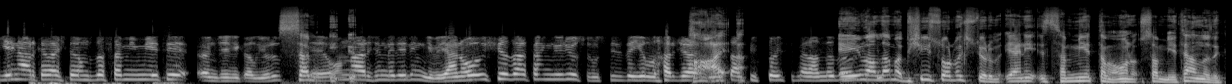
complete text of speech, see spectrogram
yeni arkadaşlarımızda samimiyeti öncelik alıyoruz. Sam- E, onun haricinde dediğim gibi yani o ışığı zaten görüyorsunuz. Siz de yıllarca Ha, insan psikolojisinden anladınız. Eyvallah ama bir şey sormak istiyorum. Yani samimiyet tamam onu samimiyeti anladık.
